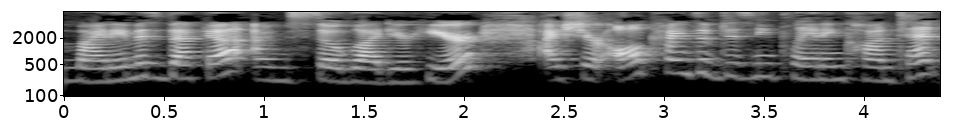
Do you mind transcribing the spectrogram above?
my name is Bekah. I'm so glad you're here. I share all kinds of Disney planning content,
